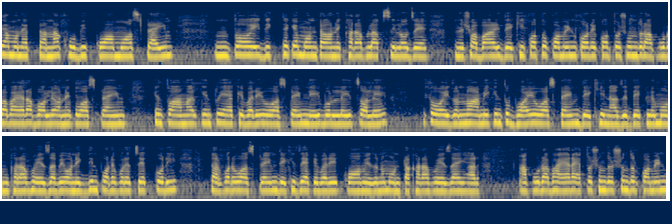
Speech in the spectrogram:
তেমন একটা না, খুবই কম ওয়াচ টাইম তো এই দিক থেকে মনটা অনেক খারাপ লাগছিল যে সবাই দেখি কত কমেন্ট করে, কত সুন্দর আপুরা ভাইয়ারা বলে অনেক ওয়াচ টাইম কিন্তু আমার কিন্তু একেবারে ওয়াচ টাইম নেই বললেই চলে। তো এই জন্য আমি কিন্তু ভয়ে ওয়াচ টাইম দেখি না যে, দেখলে মন খারাপ হয়ে যাবে। অনেক দিন পরে পরে চেক করি, তারপরে ওয়াচ টাইম দেখি যে, একেবারে কম এজন্য মনটা খারাপ হয়ে যায়। আর আপুরা ভাইয়ারা এত সুন্দর সুন্দর কমেন্ট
